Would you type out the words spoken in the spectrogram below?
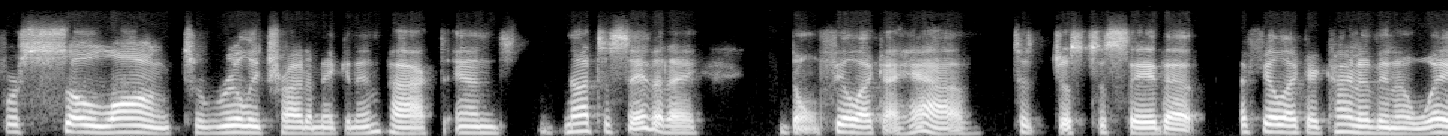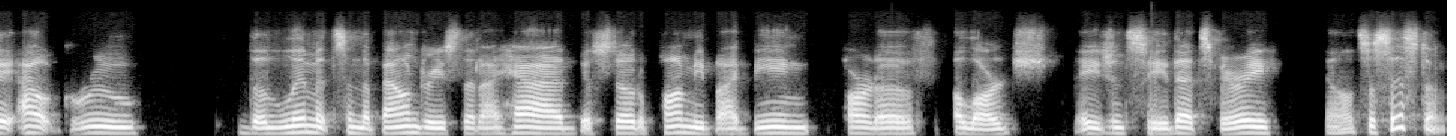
for so long to really try to make an impact. And not to say that i don't feel like I have to just to say that I feel like I kind of in a way outgrew the limits and the boundaries that I had bestowed upon me by being part of a large agency that's very, you know, it's a system.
